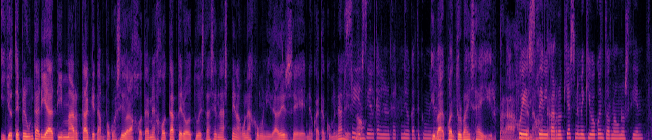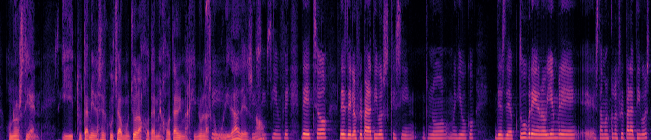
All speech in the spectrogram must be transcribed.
Y yo te preguntaría a ti, Marta, que tampoco has ido a la JMJ, pero tú estás en ASPE en algunas comunidades eh, neocatecumenales, Sí, ¿no? estoy en el camino neoca- neocatecumenal. ¿Y va- cuántos vais a ir para Pues JMJ? de mi parroquia, si no me equivoco, en torno a unos 100. Unos 100. Y tú también has escuchado mucho la JMJ, me imagino, en las Sí, comunidades, sí, ¿no? Sí, siempre. De hecho, desde los preparativos, que si no me equivoco, desde octubre o noviembre eh, estamos con los preparativos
